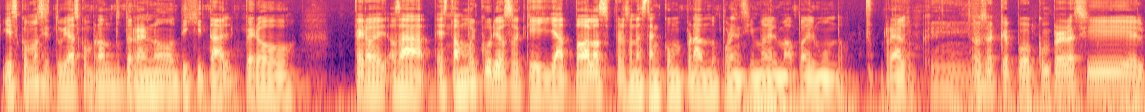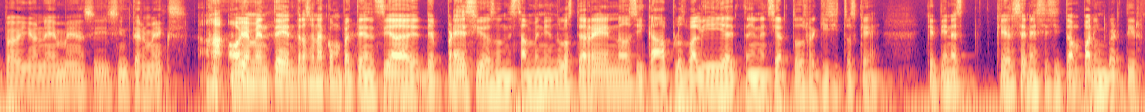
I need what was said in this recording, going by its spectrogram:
Y es como si estuvieras comprando tu terreno digital, pero, pero, o sea, está muy curioso que ya todas las personas están comprando por encima del mapa del mundo real. O sea que puedo comprar así el pabellón M, así sin Termex. Ajá, obviamente entras en una competencia de, de precios donde están vendiendo los terrenos y cada plusvalía tiene ciertos requisitos que, que tienes, que se necesitan para invertir.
